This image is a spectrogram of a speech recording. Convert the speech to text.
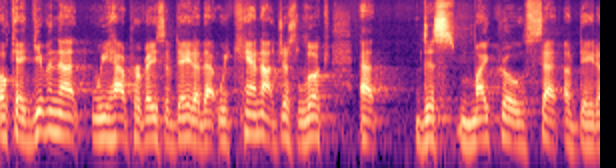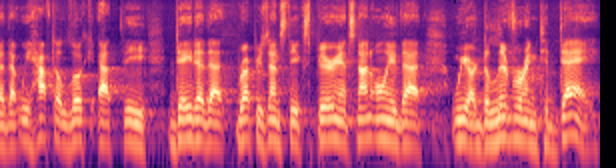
okay, given that we have pervasive data, that we cannot just look at this micro set of data that we have to look at the data that represents the experience, not only that we are delivering today,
